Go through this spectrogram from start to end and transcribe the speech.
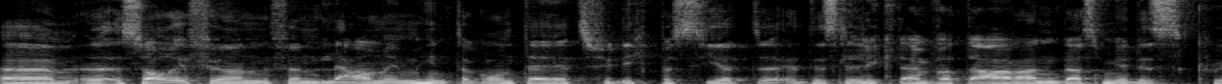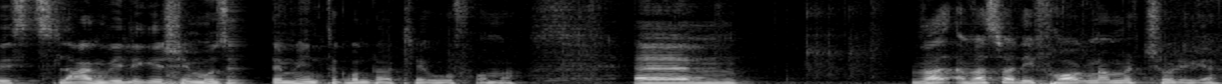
Ähm, äh, sorry für einen für einen Lärm im Hintergrund, der jetzt für dich passiert. Äh, Das liegt einfach daran, dass mir das Quiz zu langweilig ist. Ich muss im Hintergrund ein bisschen aufräumen. Ähm, was, was war die Frage nochmal? Entschuldige.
